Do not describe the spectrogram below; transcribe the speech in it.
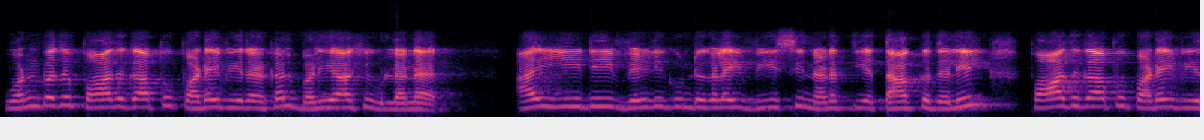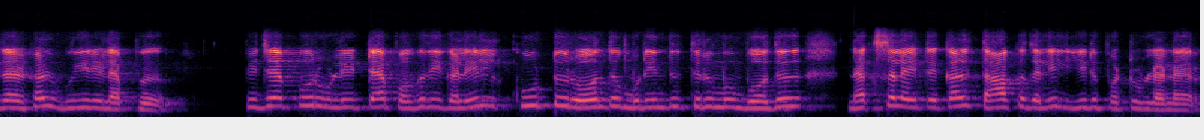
ஒன்பது பாதுகாப்பு படை வீரர்கள் பலியாகி உள்ளனர். ஐஇடி வெடிகுண்டுகளை வீசி நடத்திய தாக்குதலில் பாதுகாப்பு படை வீரர்கள் உயிரிழப்பு. பிஜப்பூர் உள்ளிட்ட பகுதிகளில் கூட்டு ரோந்து முடிந்து திரும்பும்போது நக்சலைட்டுகள் தாக்குதலில் ஈடுபட்டுள்ளனர்.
